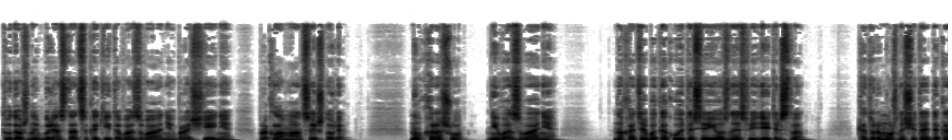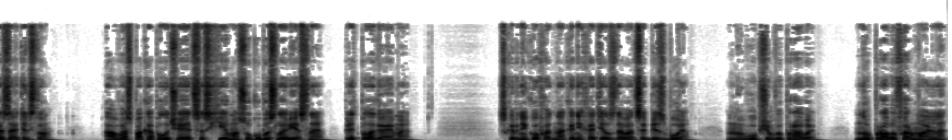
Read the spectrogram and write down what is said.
то должны были остаться какие-то воззвания, обращения, прокламации, что ли. Ну, хорошо, не воззвания, но хотя бы какое-то серьезное свидетельство, которое можно считать доказательством. А у вас пока получается схема сугубо словесная, предполагаемая. Скорняков, однако, не хотел сдаваться без боя. Ну, в общем, вы правы. Но правы формально.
